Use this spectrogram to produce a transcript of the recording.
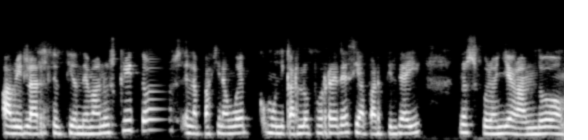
abrir la recepción de manuscritos en la página web, comunicarlo por redes y a partir de ahí nos fueron llegando,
